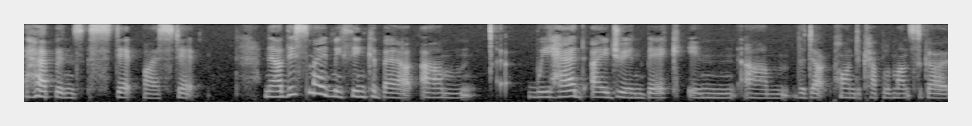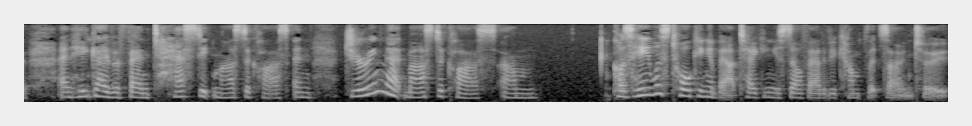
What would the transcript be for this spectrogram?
happens step by step. Now, this made me think about um, we had Adrian Beck in um, the Duck Pond a couple of months ago, and he gave a fantastic masterclass. And during that masterclass, um, because he was talking about taking yourself out of your comfort zone too,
